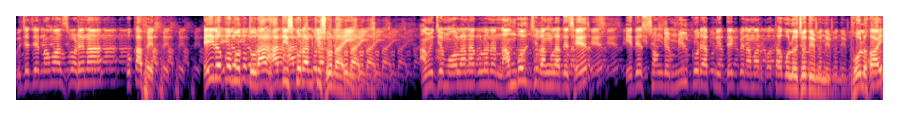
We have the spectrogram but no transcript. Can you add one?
বলছে যে, নামাজ পড়ে না, ও কাফের। এইরকম উত্তর, আর হাদিস কোরআন কি শোনাই আমি যে মৌলানা গুলোর নাম বলছি বাংলাদেশের, এদের সঙ্গে মিল করে আপনি দেখবেন আমার কথাগুলো যদি ভুল হয়,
